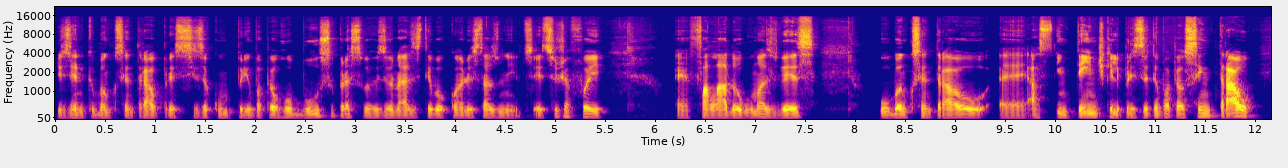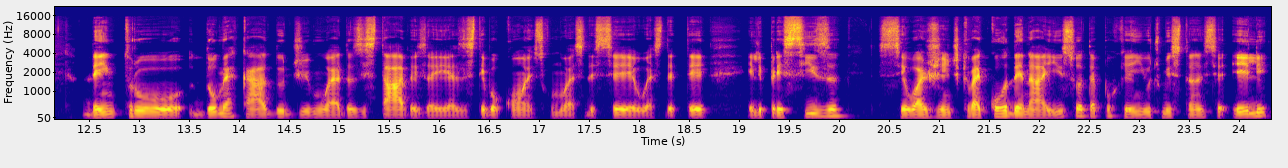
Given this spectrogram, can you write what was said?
dizendo que o Banco Central precisa cumprir um papel robusto para supervisionar as stablecoins dos Estados Unidos. Isso já foi é, falado algumas vezes. O Banco Central é, entende que ele precisa ter um papel central dentro do mercado de moedas estáveis, aí, as stablecoins, como o SDC, o SDT, ele precisa ser o agente que vai coordenar isso, até porque, em última instância, ele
